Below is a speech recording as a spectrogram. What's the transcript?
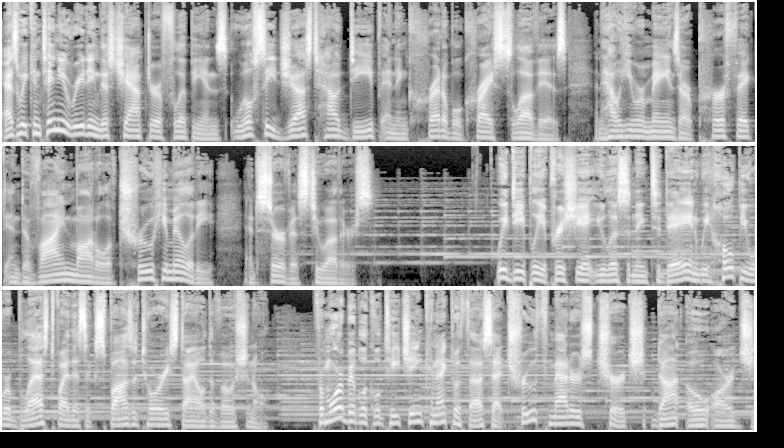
As we continue reading this chapter of Philippians, we'll see just how deep and incredible Christ's love is, and how he remains our perfect and divine model of true humility and service to others. We deeply appreciate you listening today, and we hope you were blessed by this expository style devotional. For more biblical teaching, connect with us at truthmatterschurch.org.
